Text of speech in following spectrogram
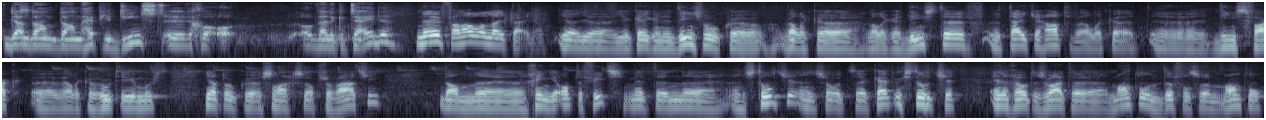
dan, dan, dan heb je dienst, op welke tijden? Nee, van allerlei tijden. Je, je, je keek in het dienstboek uh, welke, welke diensttijd je had, welke dienstvak, welke route je moest. Je had ook s s'nachts observatie. Dan ging je op de fiets met een, een stoeltje, een soort campingstoeltje en een grote zwarte mantel, een Duffelse mantel,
